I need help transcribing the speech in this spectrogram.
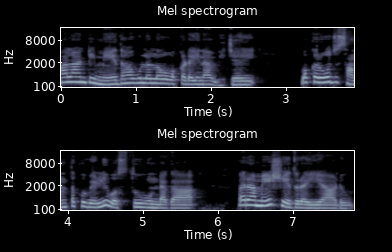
అలాంటి మేధావులలో ఒకడైన విజయ్ ఒకరోజు సంతకు వెళ్ళి వస్తూ ఉండగా రమేష్ ఎదురయ్యాడు.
